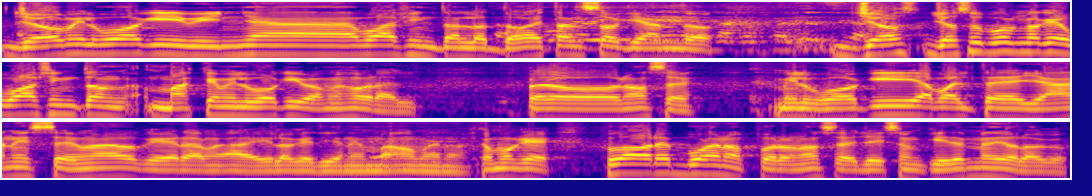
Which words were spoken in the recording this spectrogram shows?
Yo, Milwaukee, Viña, Washington, los dos están soqueando. Yo, yo supongo que Washington, más que Milwaukee, va a mejorar. Pero no sé. Milwaukee, aparte de Giannis, es una loquera ahí lo que tienen más o menos. Como que jugadores buenos, pero no sé. Jason Kidd es medio loco.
